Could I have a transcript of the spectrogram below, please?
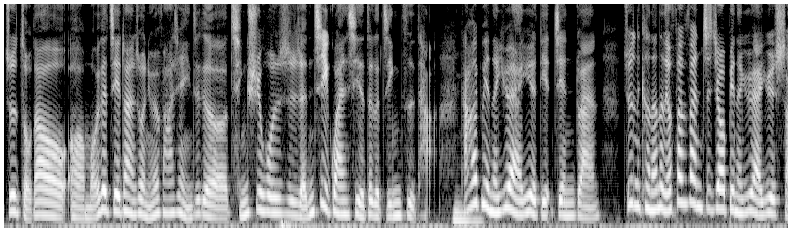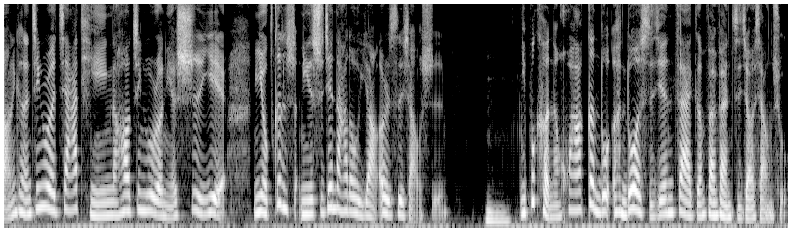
就是走到呃某一个阶段的时候，你会发现你这个情绪或者是人际关系的这个金字塔，它会变越来越尖尖端，就是你可能你的泛泛之交变得越来越少，你可能进入了家庭，然后进入了你的事业，你有更少你的时间，大家都一样，二十四小时。嗯，你不可能花更多很多的时间在跟泛泛之交相处。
